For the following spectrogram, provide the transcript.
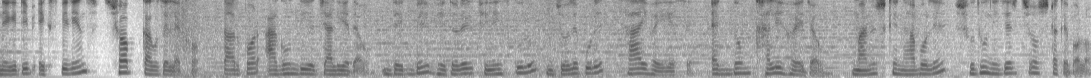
নেগেটিভ এক্সপিরিয়েন্স সব কাগজে লেখো। তারপর আগুন দিয়ে জ্বালিয়ে দাও। দেখবে ভেতরের ফিলিংসগুলো জ্বলে পুড়ে ছাই হয়ে গেছে। একদম খালি হয়ে যাও। মানুষকে না বলে শুধু নিজের চোষটাকে বলো।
